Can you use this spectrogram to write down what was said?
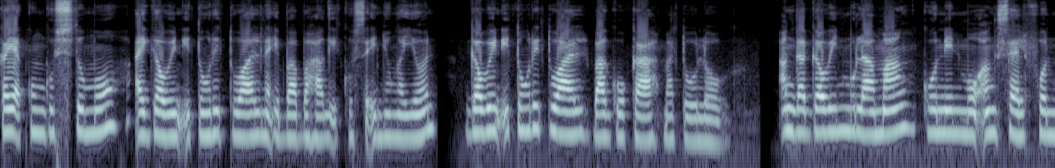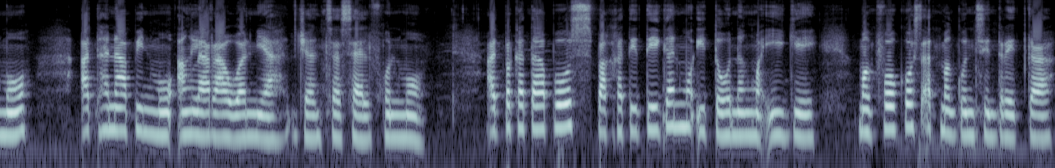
Kaya kung gusto mo ay gawin itong ritual na ibabahagi ko sa inyo ngayon, gawin itong ritual bago ka matulog. Ang gagawin mo lamang, kunin mo ang cellphone mo at hanapin mo ang larawan niya dyan sa cellphone mo. At pagkatapos, pakatitigan mo ito ng maigi, mag-focus at mag-concentrate ka,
